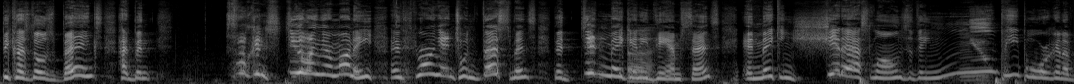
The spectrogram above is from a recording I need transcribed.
because those banks had been fucking stealing their money and throwing it into investments that didn't make any uh. damn sense and making shit ass loans that they knew people were going to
